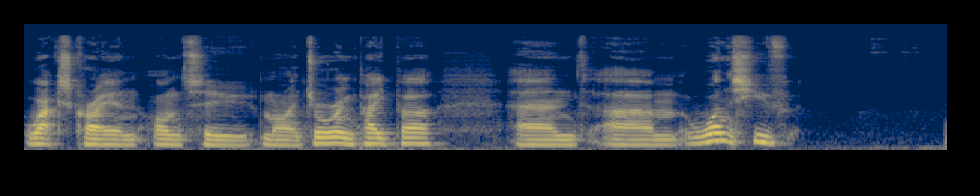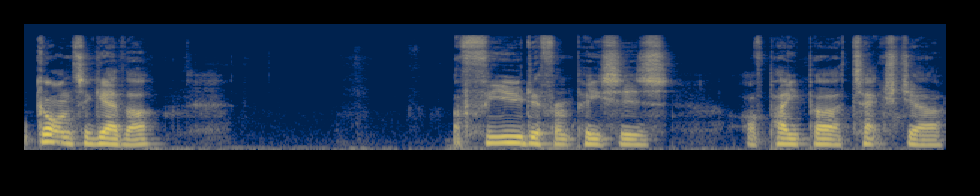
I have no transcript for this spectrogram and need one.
wax crayon onto my drawing paper and um, once you've gotten together a few different pieces of paper, texture,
